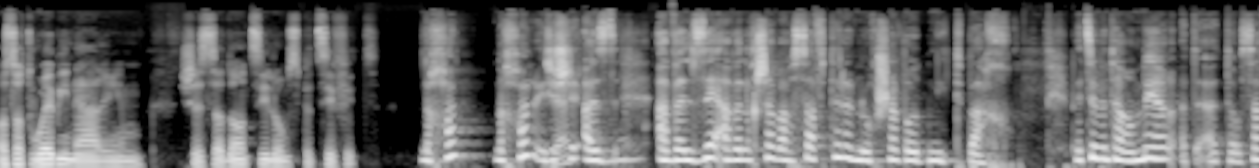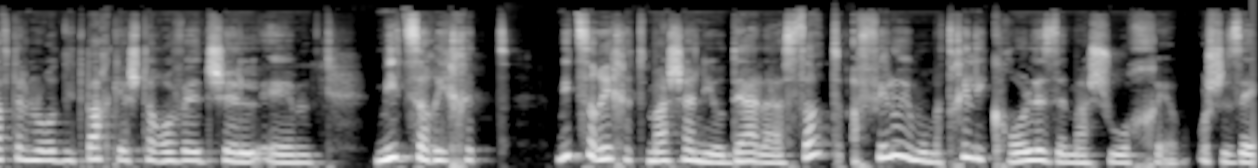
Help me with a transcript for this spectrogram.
עושות וובינארים של סדנות צילום ספציפית. נכון, נכון, יש, אז, אבל זה, אבל עכשיו הוספת לנו עכשיו עוד נדבך. בעצם אתה אומר, אתה, אתה הוספת לנו עוד נדבך כי יש את הרובד של אה, מי צריך את מי צריך את מה שאני יודע לעשות, אפילו אם הוא מתחיל לקרוא לזה משהו אחר, או שזה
